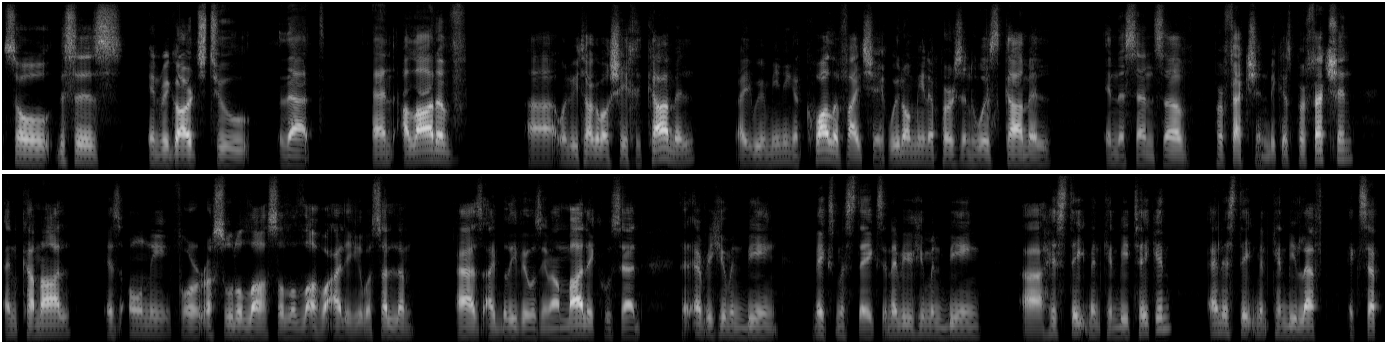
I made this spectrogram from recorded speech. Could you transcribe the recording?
So this is in regards to that. And a lot of, uh, when we talk about Shaykh Kamil, right, we're meaning a qualified Shaykh. We don't mean a person who is Kamil in the sense of perfection, because perfection and Kamal is only for Rasulullah sallallahu alaihi wasallam, as I believe it was Imam Malik who said that every human being makes mistakes, and every human being, uh, his statement can be taken and his statement can be left, except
